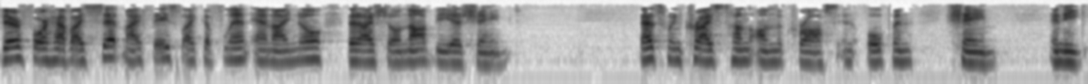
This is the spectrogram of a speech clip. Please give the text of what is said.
Therefore have I set my face like a flint, and I know that I shall not be ashamed. That's when Christ hung on the cross in open shame, and he,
